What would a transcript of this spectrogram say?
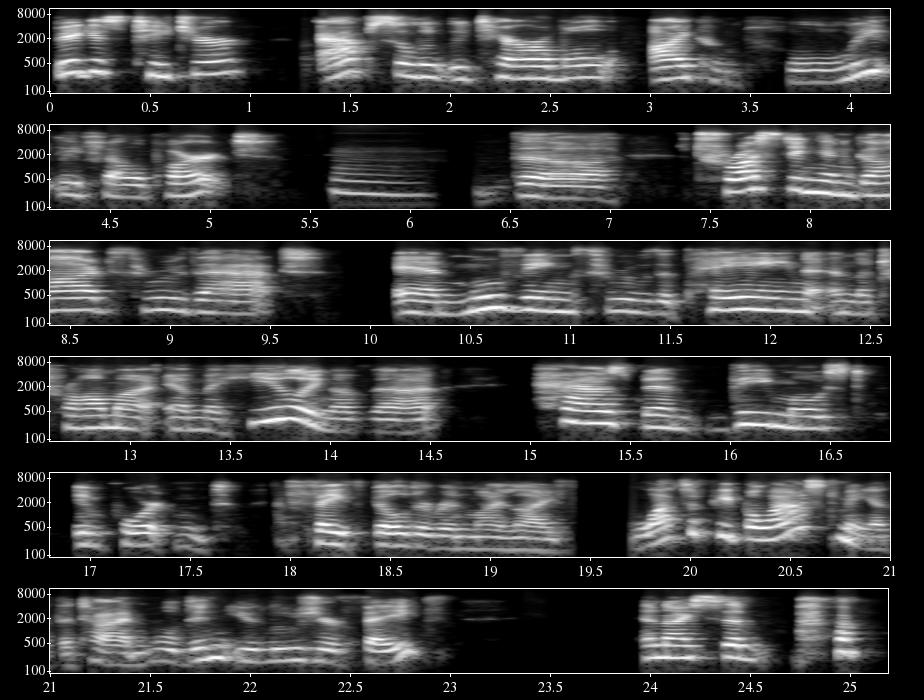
biggest teacher, absolutely terrible. I completely fell apart. Hmm. The trusting in God through that and moving through the pain and the trauma and the healing of that has been the most important faith builder in my life. Lots of people asked me at the time, Well, didn't you lose your faith? And I said,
